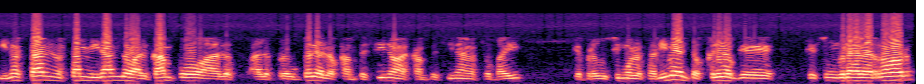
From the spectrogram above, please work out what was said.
y no están no están mirando al campo, a los, a los productores, a los campesinos, a las campesinas de nuestro país que producimos los alimentos. Creo que, es un grave error,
